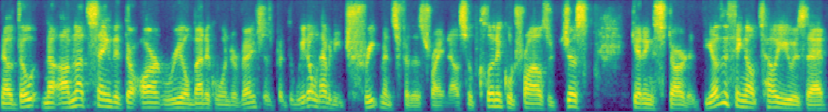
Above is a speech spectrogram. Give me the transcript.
Now, though, now, I'm not saying that there aren't real medical interventions, but we don't have any treatments for this right now. So clinical trials are just getting started. The other thing I'll tell you is that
